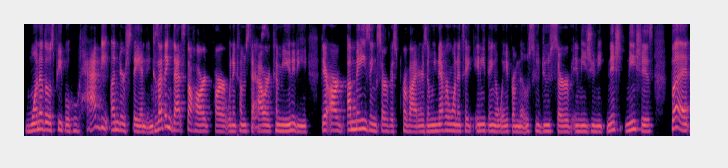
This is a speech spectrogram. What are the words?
one of those people who have the understanding because I think that's the hard part when it comes to Yes. our community. There are amazing service providers and we never want to take anything away from those who do serve in these unique niche, niches, but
